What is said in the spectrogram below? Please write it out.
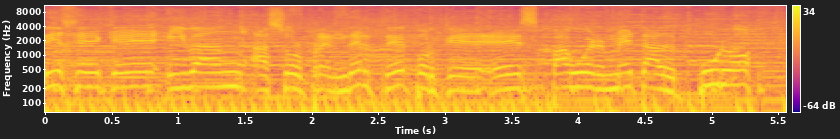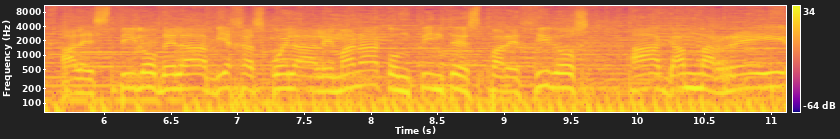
Dije que iban a sorprenderte porque es power metal puro al estilo de la vieja escuela alemana con tintes parecidos a Gamma Ray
